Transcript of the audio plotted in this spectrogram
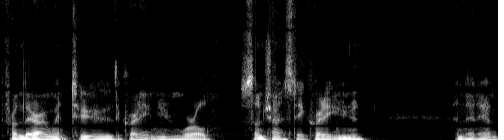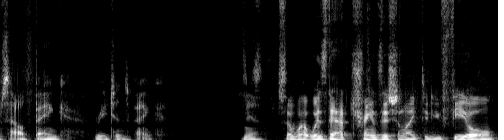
from there I went to the credit union world, Sunshine State Credit Union, and then AmSouth Bank, Regions Bank. Yeah. so what was that transition like? Did you feel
